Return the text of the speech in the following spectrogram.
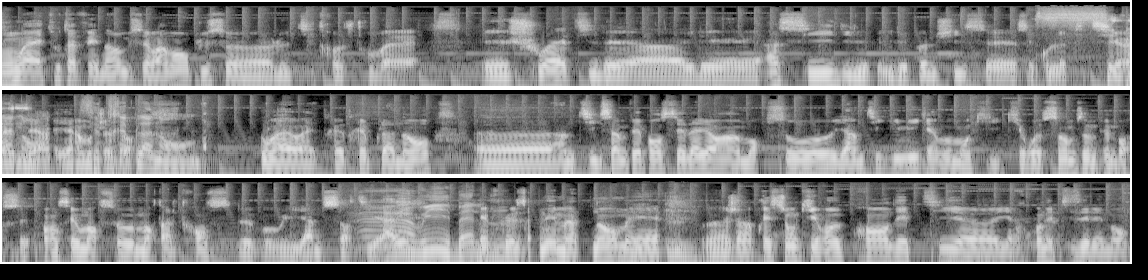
Ouais, tout à fait. Non, mais c'est vraiment en plus euh, le titre, je trouve, est, est chouette. Il est, euh, il est acide, il est, il est punchy. C'est, c'est cool la petite C'est sirène planant. derrière. C'est très planant. Ouais, ouais, très très planant. Euh, un petit, ça me fait penser d'ailleurs à un morceau. Il y a un petit gimmick à un moment qui, qui ressemble. Ça me fait penser, au morceau Mortal Trance de Bo Williams sorti il y a Ah oui, belle. quelques années maintenant, mais j'ai l'impression qu'il reprend des petits, il reprend des petits éléments.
